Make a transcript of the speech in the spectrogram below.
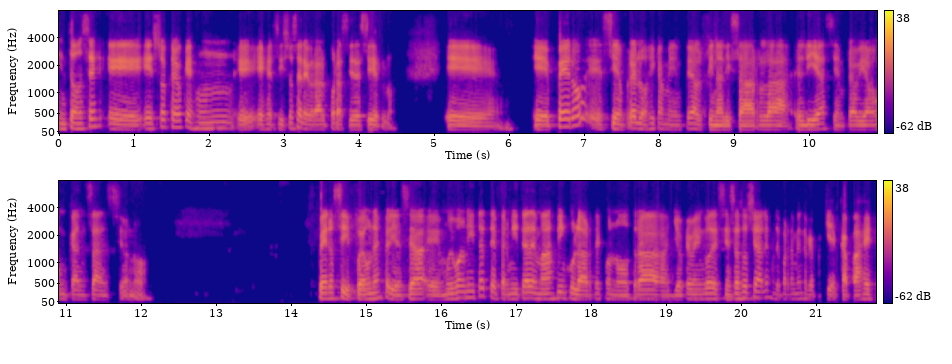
Entonces, eh, eso creo que es un eh, ejercicio cerebral, por así decirlo. pero siempre, lógicamente, al finalizar la, el día, siempre había un cansancio, ¿no? Pero sí, fue una experiencia eh, muy bonita, te permite además vincularte con otra, yo que vengo de ciencias sociales, un departamento que, capaz es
